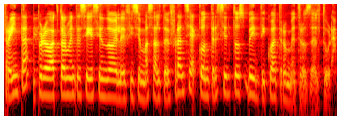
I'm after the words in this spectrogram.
30, pero actualmente sigue siendo el edificio más alto de Francia con 324 metros de altura.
